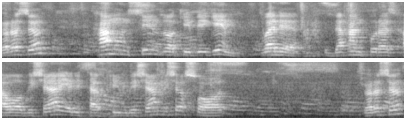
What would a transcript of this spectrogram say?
درست همون سین را که بگیم ولی دهن پر از هوا بشه یعنی تفخیم بشه میشه صاد. درست شد؟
